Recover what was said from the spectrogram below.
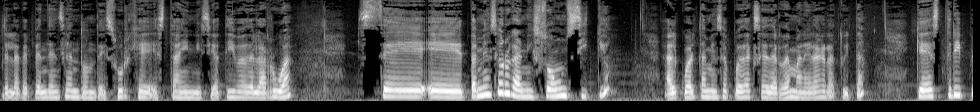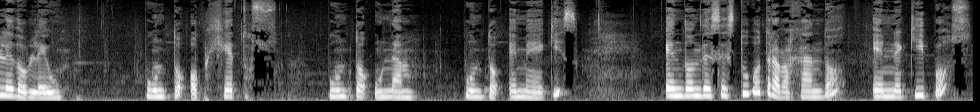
de la dependencia en donde surge esta iniciativa de la RUA, se, eh, también se organizó un sitio al cual también se puede acceder de manera gratuita, que es en donde se estuvo trabajando en equipos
